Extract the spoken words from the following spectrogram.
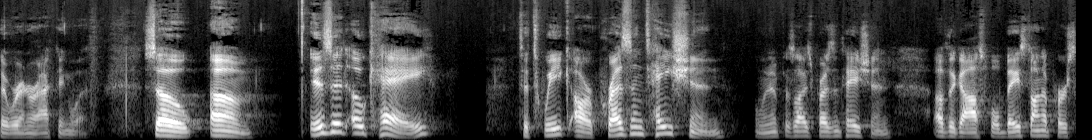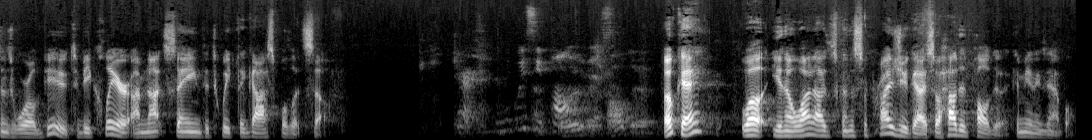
that we're interacting with. So, um, is it okay to tweak our presentation? I want to emphasize presentation of the gospel based on a person's worldview. To be clear, I'm not saying to tweak the gospel itself. Sure. I think we see Paul do this. Okay. Well, you know what? I was going to surprise you guys. So, how did Paul do it? Give me an example.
